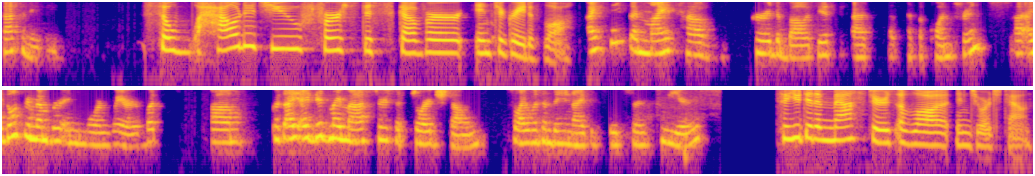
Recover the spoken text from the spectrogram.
fascinating. So, how did you first discover integrative law? I think I might have heard about it at, at, at a conference. I, I, don't remember anymore where, but because um, I, I did my master's at Georgetown. So, I was in the United States for two years. So, you did a master's of law in Georgetown.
